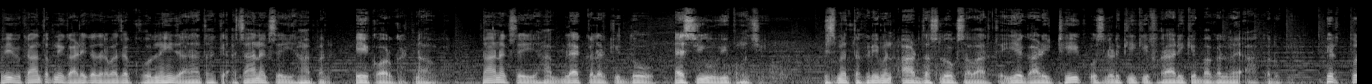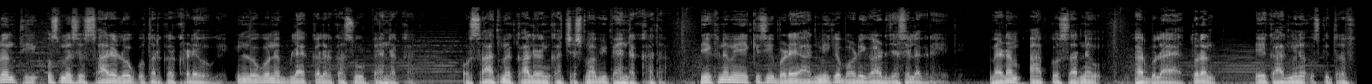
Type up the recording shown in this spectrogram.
अभी विक्रांत अपनी गाड़ी का दरवाज़ा खोल नहीं जा रहा था कि अचानक से यहाँ पर एक और घटना हो गई। अचानक से यहाँ ब्लैक कलर की दो एस पहुँची। जिसमें तकरीबन आठ दस लोग सवार थे। ये गाड़ी ठीक उस लड़की की फरारी के बगल में आकर रुकी। फिर तुरंत ही उसमें से सारे लोग उतरकर खड़े हो गए। इन लोगों ने ब्लैक कलर का सूट पहन रखा था और साथ में काले रंग का चश्मा भी पहन रखा था। देखने में ये किसी बड़े आदमी के बॉडीगार्ड जैसे लग रहे थे। मैडम, आपको सर ने घर बुलाया। तुरंत एक आदमी ने उसकी तरफ़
